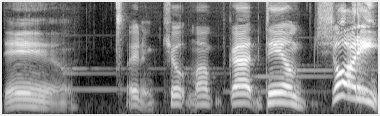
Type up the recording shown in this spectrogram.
Damn. They done killed my goddamn shorty!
